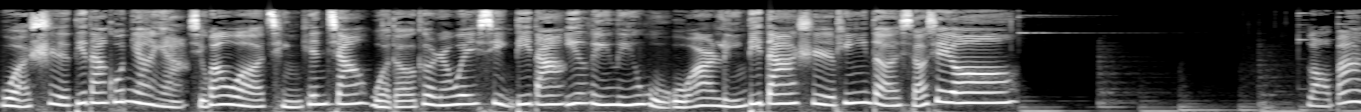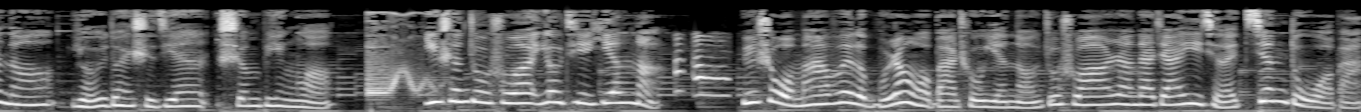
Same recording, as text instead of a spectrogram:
我是滴答姑娘呀，喜欢我请添加我的个人微信滴答一零零五五二零，滴答是拼音的小写哟。老爸呢，有一段时间生病了，医生就说要戒烟呢。于是我妈为了不让我爸抽烟呢，就说让大家一起来监督我爸，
